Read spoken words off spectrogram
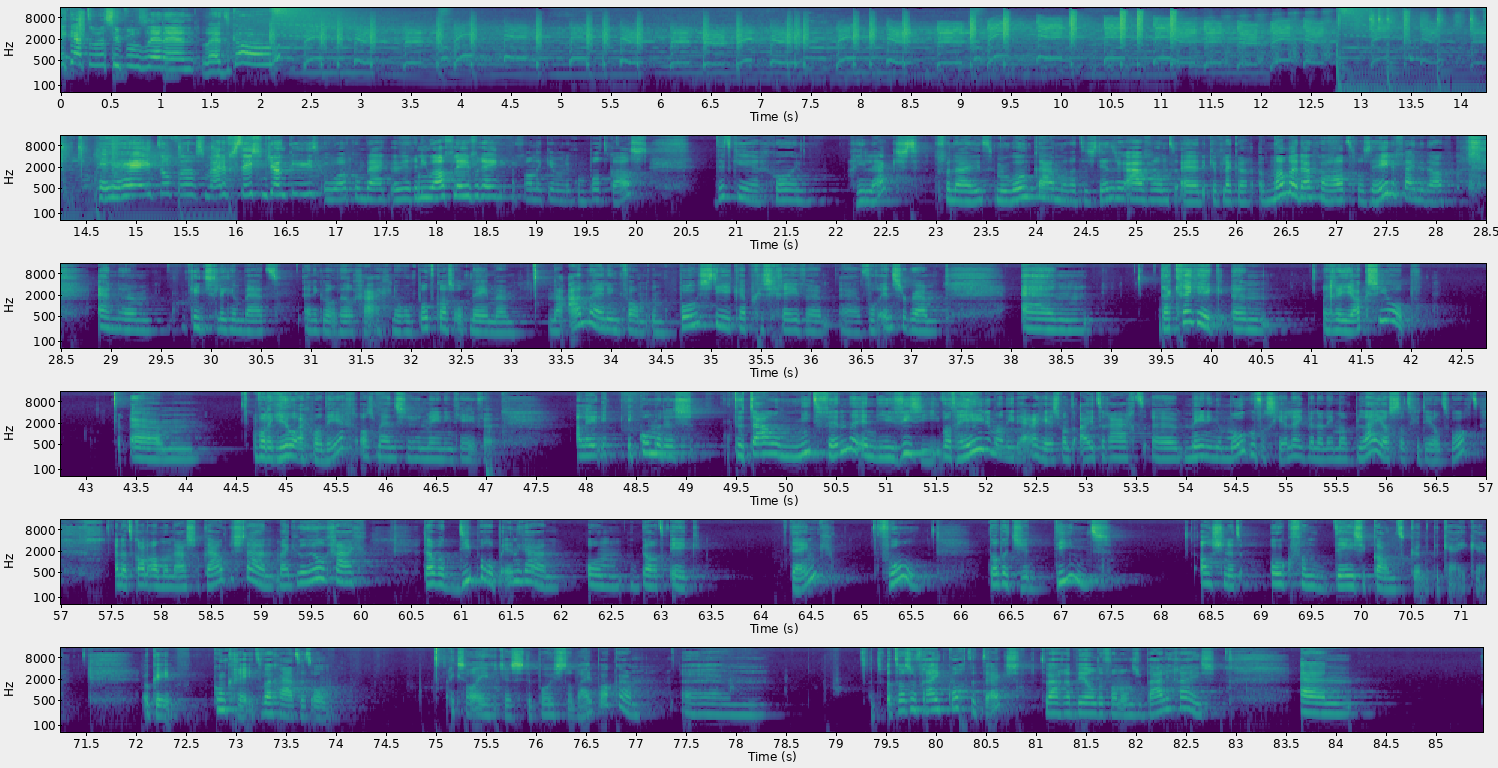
Ik heb er weer super zin in. Let's go! Hey, hey, toppers, Manifestation Junkies. Welkom back bij weer een nieuwe aflevering van de Kim podcast. Dit keer gewoon relaxed vanuit mijn woonkamer. Het is dinsdagavond en ik heb lekker een mama-dag gehad. Het was een hele fijne dag. En um, kindjes liggen in bed. En ik wilde heel graag nog een podcast opnemen. Naar aanleiding van een post die ik heb geschreven uh, voor Instagram. En daar kreeg ik een reactie op. Um, wat ik heel erg waardeer als mensen hun mening geven. Alleen ik, ik kon me dus totaal niet vinden in die visie. Wat helemaal niet erg is, want uiteraard uh, meningen mogen verschillen. Ik ben alleen maar blij als dat gedeeld wordt. En het kan allemaal naast elkaar bestaan. Maar ik wil heel graag daar wat dieper op ingaan, omdat ik denk, voel, dat het je dient als je het ook van deze kant kunt bekijken. Oké, concreet, waar gaat het om? Ik zal eventjes de post erbij pakken. Um, het, het, was een vrij korte tekst. Het waren beelden van onze Bali-reis. En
